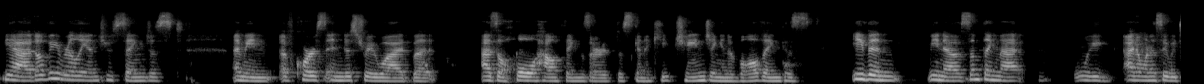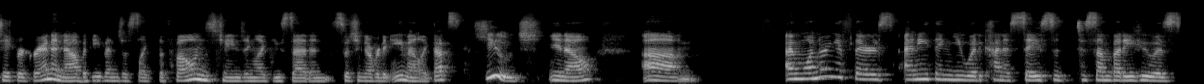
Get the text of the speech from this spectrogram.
Yeah, it'll be really interesting. Just, I mean, of course, industry wide, but as a whole, how things are just going to keep changing and evolving. Because even you know something that we i don't want to say we take for granted now but even just like the phones changing like you said and switching over to email like that's huge you know um I'm wondering if there's anything you would kind of say to somebody who is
